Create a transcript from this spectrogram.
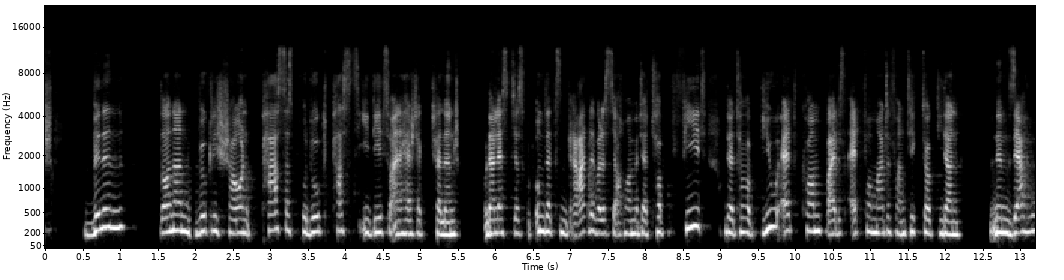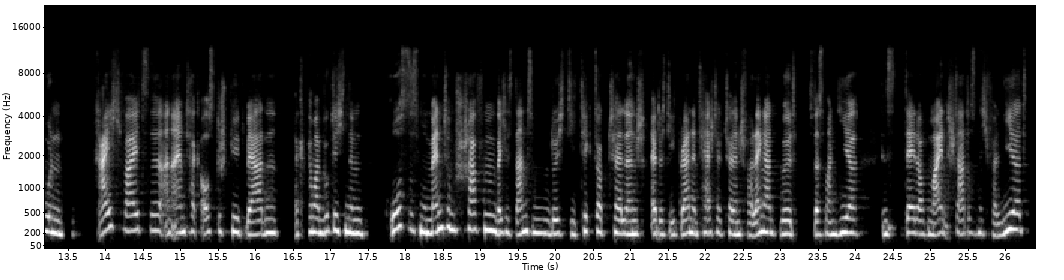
willen, sondern wirklich schauen, passt das Produkt, passt die Idee zu einer Hashtag Challenge und dann lässt sich das gut umsetzen, gerade weil es ja auch mal mit der Top Feed und der Top View Ad kommt, beides Ad-Formate von TikTok, die dann mit einem sehr hohen Reichweite an einem Tag ausgespielt werden. Da kann man wirklich ein großes Momentum schaffen, welches dann zum, durch die TikTok Challenge, äh, durch die Branded Hashtag Challenge verlängert wird, sodass man hier den State of Mind Status nicht verliert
